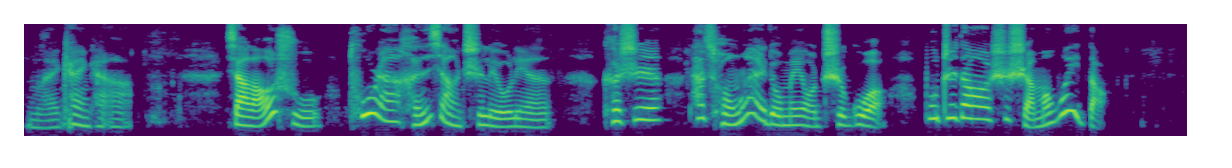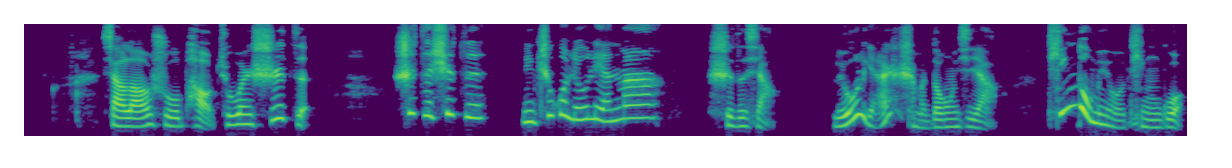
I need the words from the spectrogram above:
我们来看一看啊，小老鼠突然很想吃榴莲，可是它从来都没有吃过，不知道是什么味道。小老鼠跑去问狮子：“狮子，狮子，你吃过榴莲吗？”狮子想：“榴莲是什么东西呀？听都没有听过。”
